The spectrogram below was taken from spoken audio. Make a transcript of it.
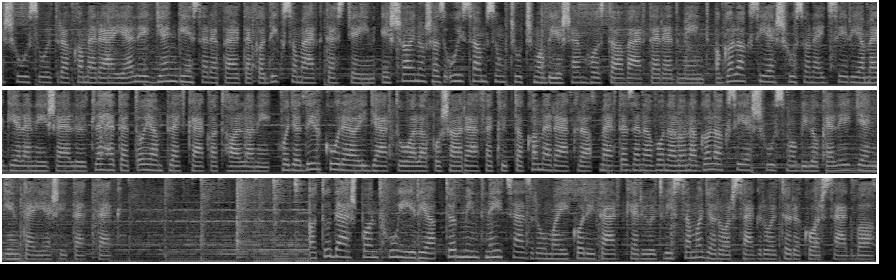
S20 Ultra kamerái elég gyengén szerepeltek a Dixomark tesztjein, és sajnos az új Samsung csúcsmobil sem hozta a várt eredményt. A Galaxy S21 széria megjelenése előtt lehetett olyan plegykákat hallani, hogy a dél-koreai gyártó alaposan ráfeküdt a kamerákra, mert ezen a vonalon a Galaxy S20 mobilok elég gyengén teljesítettek. A tudás.hu írja, több mint 400 római koritárt került vissza Magyarországról Törökországba.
